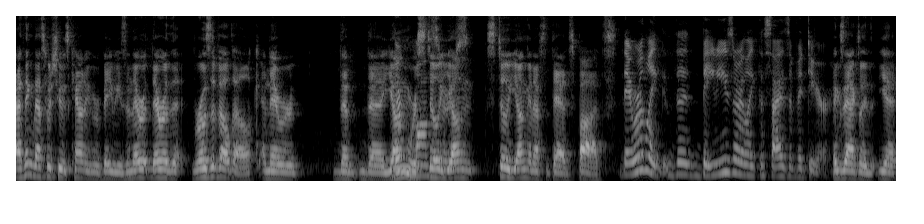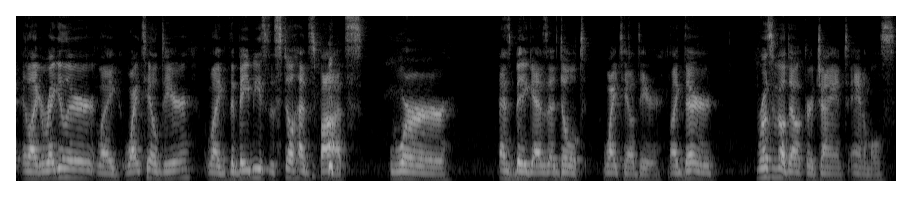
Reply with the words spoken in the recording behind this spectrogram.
I think that's what she was counting were babies, and there were there were the Roosevelt elk, and they were the the young They're were still monsters. young, still young enough that they had spots. They were like the babies are like the size of a deer. Exactly. Yeah, like a regular like white-tailed deer. Like the babies that still had spots were as big as adult white-tailed deer. Like they're Roosevelt elk are giant animals.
